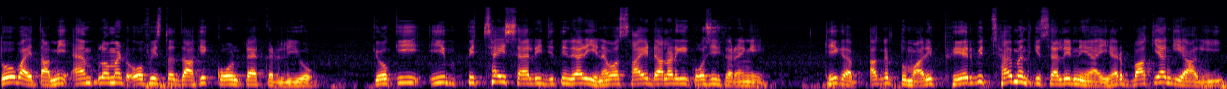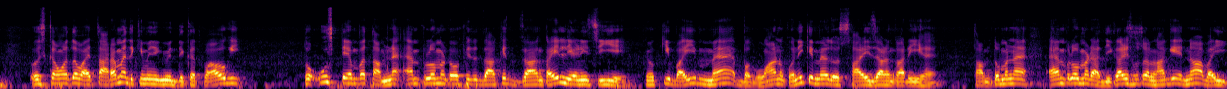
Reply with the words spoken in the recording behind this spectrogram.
तो भाई तामी एम्प्लॉयमेंट ऑफ़िस तक जाके कॉन्टैक्ट कर लियो। क्योंकि इब पीछे ही सैलरी जितनी रह रही है ना, वो साइड डालने की कोशिश करेंगे। ठीक है, अगर तुम्हारी फिर भी छः मंथ की सैलरी नहीं आई है बाकियाँ की आ गई तो इसका मतलब भाई तारा मंथ की में दिक्कत पाओगी तो उस टाइम पर हमने एम्प्लॉयमेंट ऑफ़िस जाके जानकारी लेनी चाहिए, क्योंकि भाई मैं भगवान को नहीं कि मेरे दोस्त सारी जानकारी है। तो हम तो मैंने एम्प्लॉयमेंट अधिकारी सोचने लगे, ना भाई,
